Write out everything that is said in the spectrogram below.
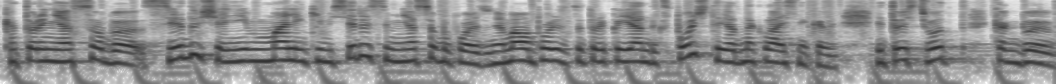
которые не особо следующие, они маленькими сервисами не особо пользуются. У меня мама пользуется только Яндекс Почтой и Одноклассниками. И то есть вот как бы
